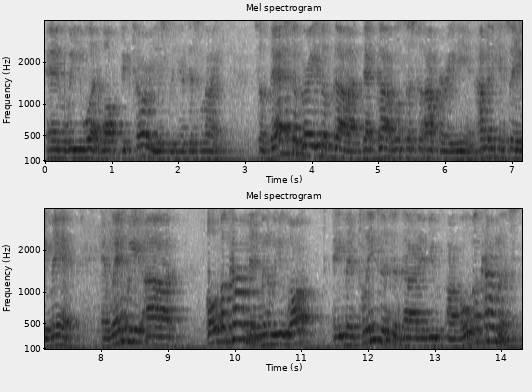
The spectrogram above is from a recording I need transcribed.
and we what walk victoriously in this life. So that's the grace of God that God wants us to operate in. How many can say amen? And when we are overcoming, when we walk, amen, pleasing to God and you are overcomers,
